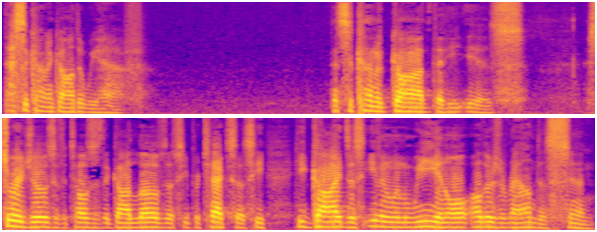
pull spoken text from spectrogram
That's the kind of God that we have. That's the kind of God that He is. The story of Joseph, it tells us that God loves us, He protects us, He, he guides us even when we and all others around us sin.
